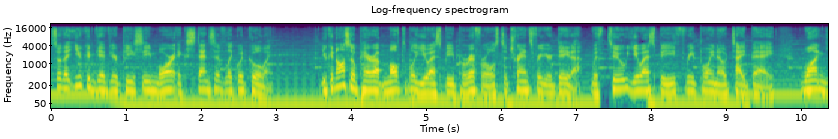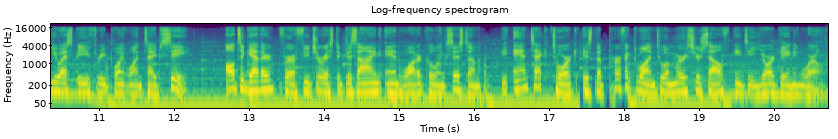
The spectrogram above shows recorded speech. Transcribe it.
so that you can give your PC more extensive liquid cooling. You can also pair up multiple USB peripherals to transfer your data with two USB 3.0 Type-A, one USB 3.1 Type-C, Altogether, for a futuristic design and water cooling system, the Antec Torque is the perfect one to immerse yourself into your gaming world.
